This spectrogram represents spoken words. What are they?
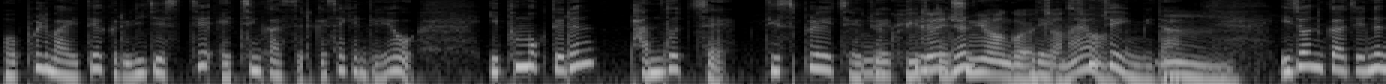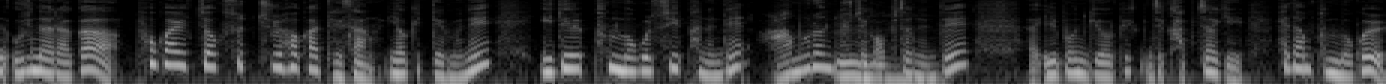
어, 폴리이미드 그리고 리지스트 에칭가스 이렇게 세 개인데요. 이 품목들은 반도체 디스플레이 제조에 필요되는 중요한 거였잖아요. 네, 소재입니다. 음. 이전까지는 우리나라가 포괄적 수출 허가 대상이었기 때문에 이들 품목을 수입하는데 아무런 규제가 음. 없었는데 일본 기업이 이제 갑자기 해당 품목을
